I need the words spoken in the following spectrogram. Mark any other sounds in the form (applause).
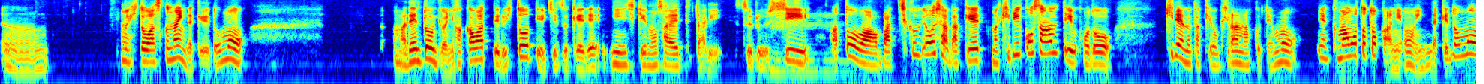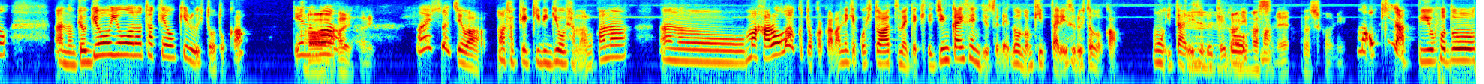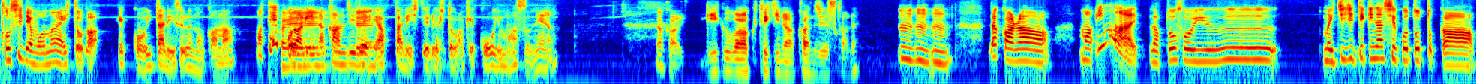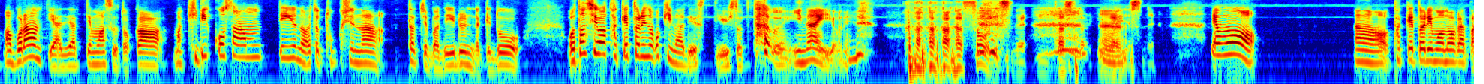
うん、まあ、人は少ないんだけれども、まあ、伝統業に関わってる人っていう位置づけで認識もされてたりするし、あとは抜竹業者だけ、まあ、切子さんっていうほど綺麗な竹を切らなくても、ね、熊本とかに多いんだけども、あの漁業用の竹を切る人とかっていうのは、はいはい、ああいう人たちは、まあ、竹切り業者なのかな。あのー、まあ、ハローワークとかからね、結構人を集めてきて、人海戦術でどんどん切ったりする人とかもいたりするけど、ありますね、まあ、確かに。まあ、沖縄っていうほど年でもない人が結構いたりするのかな。まあ、テンポラリーな感じでやったりしてる人は結構いますね。なんか、ギグワーク的な感じですかね。うんうんうん。だから、まあ、今だとそういう、まあ、一時的な仕事とか、まあ、ボランティアでやってますとか、まあ、キリコさんっていうのはちょっと特殊な立場でいるんだけど、私は竹取の沖縄ですっていう人って多分いないよね (laughs) そうですね。確かにいないですね。うん、でも、あの、竹取物語、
